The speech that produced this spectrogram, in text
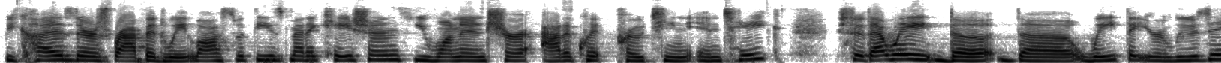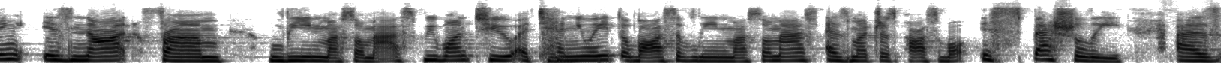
Because there's rapid weight loss with these medications, you want to ensure adequate protein intake. So that way, the, the weight that you're losing is not from lean muscle mass. We want to attenuate the loss of lean muscle mass as much as possible, especially as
